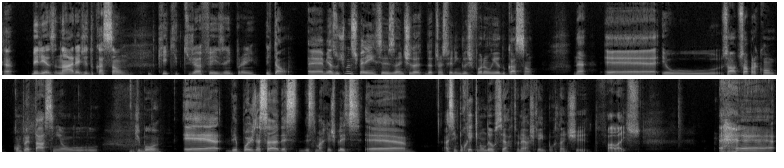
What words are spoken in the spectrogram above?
É. Beleza, na área de educação, o que que tu já fez aí por aí? Então, é, minhas últimas experiências antes da, da, Transfer English foram em educação, né? É, eu só só para com, completar assim o, o, de boa. É, depois dessa desse, desse marketplace, é, assim, por que que não deu certo, né? Acho que é importante falar isso. É,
